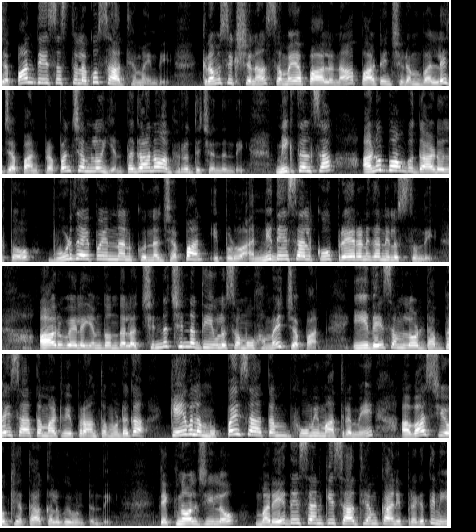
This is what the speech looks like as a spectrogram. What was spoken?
జపాన్ దేశస్థులకు సాధ్యమైంది. క్రమశిక్షణ సమయపాలన పాటించడం వల్లే జపాన్ ప్రపంచంలో ఎంతగానో అభివృద్ధి చెందింది. మీకు తెలుసా? అణుబాంబు దాడులతో బూడిదైపోయిందనుకున్న జపాన్ ఇప్పుడు అన్ని దేశాలకు ప్రేరణగా నిలుస్తుంది. ఆరు వేల ఎనిమిది వందల చిన్న చిన్న దీవుల సమూహమే జపాన్. ఈ దేశంలో డెబ్బై శాతం అటవీ ప్రాంతం ఉండగా కేవలం ముప్పై శాతం భూమి మాత్రమే అవాస్యోగ్యత కలిగి ఉంటుంది. టెక్నాలజీలో మరే దేశానికి సాధ్యం కాని ప్రగతిని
